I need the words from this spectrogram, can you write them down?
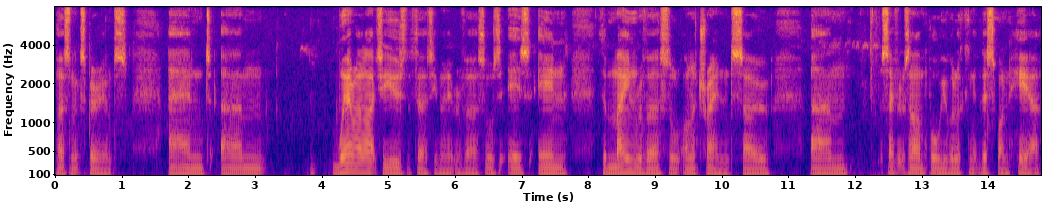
personal experience, and um, where I like to use the 30 minute reversals is in the main reversal on a trend. So, um, say for example, you were looking at this one here,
